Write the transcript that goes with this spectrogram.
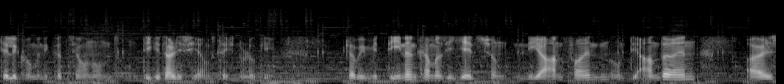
Telekommunikation und, und Digitalisierungstechnologie. Ich glaube, mit denen kann man sich jetzt schon näher anfreunden und die anderen als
